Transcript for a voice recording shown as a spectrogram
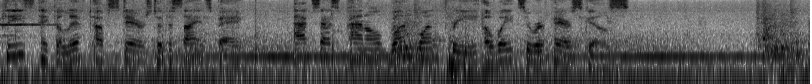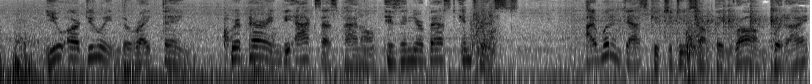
Please take the lift upstairs to the science bay. Access panel 113 awaits your repair skills. You are doing the right thing. Repairing the access panel is in your best interest. I wouldn't ask you to do something wrong, would I?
